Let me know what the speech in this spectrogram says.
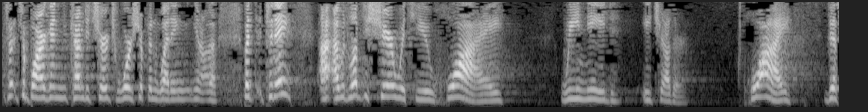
it's, it's a bargain. You come to church, worship and wedding, you know. Uh, but today, I, I would love to share with you why we need each other. Why this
